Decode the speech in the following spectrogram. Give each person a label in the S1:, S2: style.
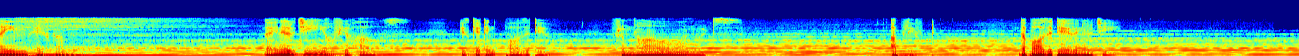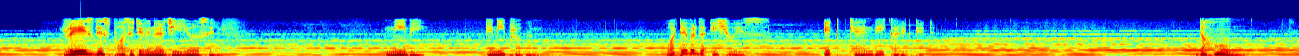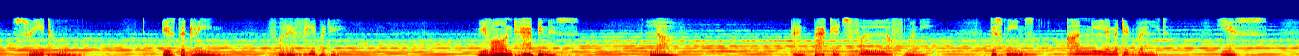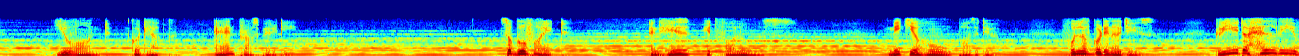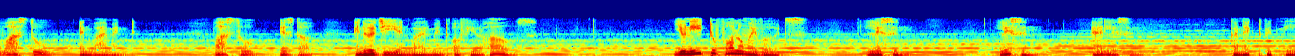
S1: time has come. The energy of your house is getting positive from now onwards. Uplift the positive energy. Raise this positive energy yourself. Maybe any problem. Whatever the issue is, it can be corrected. The home, sweet home, is the dream for everybody. We want happiness, love, and packets full of money. This means unlimited wealth. Yes, you want good luck and prosperity. So go for it. And here it follows. Make your home positive, full of good energies. Create a healthy Vastu environment. Vastu is the energy environment of your house. You need to follow my words. Listen, listen, and listen. Connect with me.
